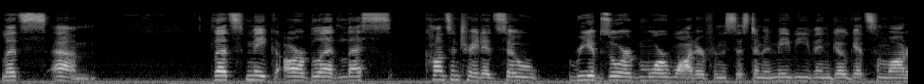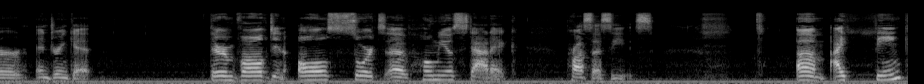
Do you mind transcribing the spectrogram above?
let's, um, let's make our blood less concentrated so reabsorb more water from the system and maybe even go get some water and drink it. They're involved in all sorts of homeostatic processes. Um, I think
